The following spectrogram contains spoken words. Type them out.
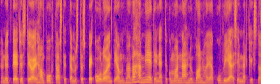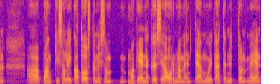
No nyt tietysti on ihan puhtaasti tämmöistä spekulointia, mutta mä vähän mietin, että kun mä oon nähnyt vanhoja kuvia esimerkiksi tuon pankkisalin katosta, missä on makeen näköisiä ornamentteja ja muita, että nyt on meidän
